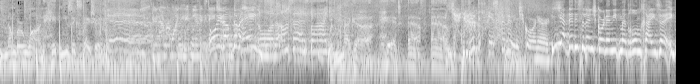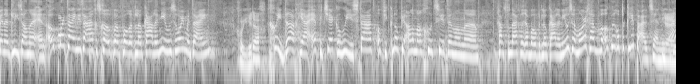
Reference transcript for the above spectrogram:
Number one hit music station. Yeah. Your number one hit music station. Je dat, nummer 1? No other, I'm satisfied. With Mega Hit FM. Dit is de Lunch Corner. Ja, dit is de Lunch Corner, niet met Ron Gijzen. Ik ben het Lisanne en ook Martijn is aangeschoven voor het lokale nieuws. Hoi Martijn. Goeiedag. Goeiedag. Ja, even checken hoe je staat, of je knopje allemaal goed zit. En dan eh, gaan we het vandaag weer hebben over het lokale nieuws. En morgen hebben we ook weer op de klippen uitzending. Ja, hè?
